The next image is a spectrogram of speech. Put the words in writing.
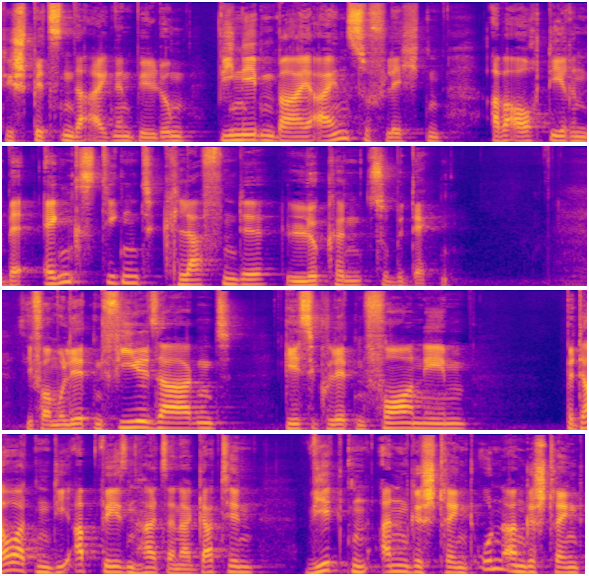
die Spitzen der eigenen Bildung wie nebenbei einzuflechten, aber auch deren beängstigend klaffende Lücken zu bedecken. Sie formulierten vielsagend, gestikulierten vornehm, bedauerten die Abwesenheit seiner Gattin, wirkten angestrengt, unangestrengt,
